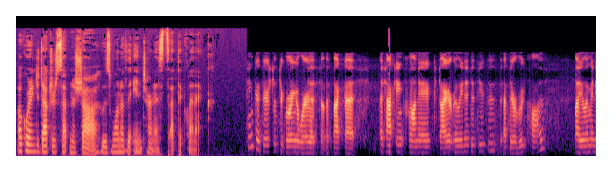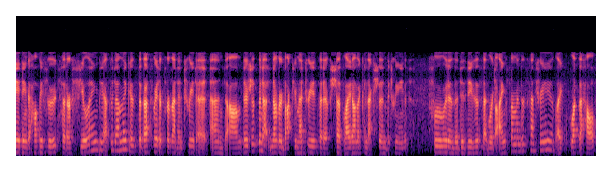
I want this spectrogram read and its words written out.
according to Dr. Sapna Shah, who is one of the internists at the clinic. I think that there's just a growing awareness of the fact that attacking chronic diet-related diseases at their root cause by eliminating the healthy foods that are fueling the epidemic is the best way to prevent and treat it. And um, there's just been a number of documentaries that have shed light on the connection between food and the diseases that we're dying from in this country, like What the Health,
